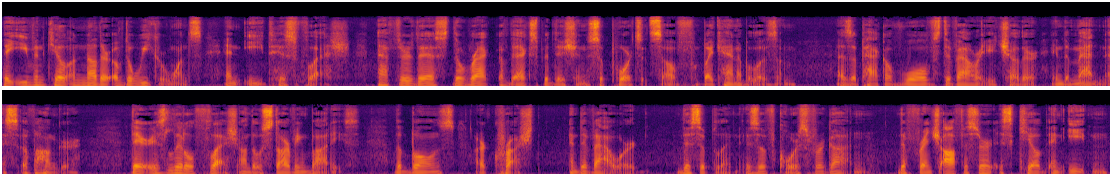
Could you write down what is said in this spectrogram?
They even kill another of the weaker ones and eat his flesh. After this, the wreck of the expedition supports itself by cannibalism, as a pack of wolves devour each other in the madness of hunger. There is little flesh on those starving bodies. The bones are crushed and devoured. Discipline is of course forgotten. The French officer is killed and eaten.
